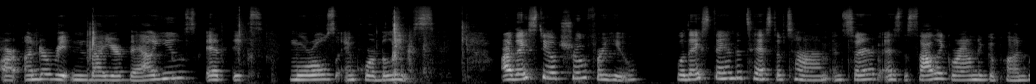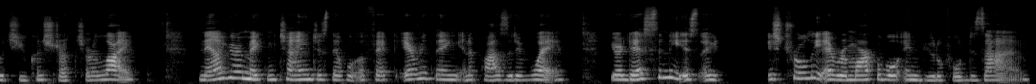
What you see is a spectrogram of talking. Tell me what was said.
are underwritten by your values, ethics, morals, and core beliefs. Are they still true for you? Will they stand the test of time and serve as the solid grounding upon which you construct your life? Now you are making changes that will affect everything in a positive way. Your destiny is a is truly a remarkable and beautiful design.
